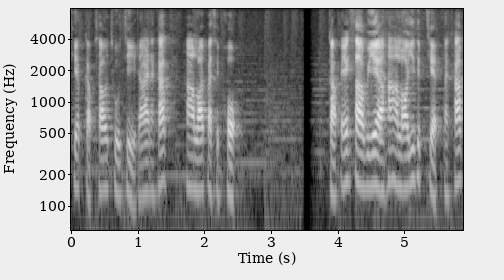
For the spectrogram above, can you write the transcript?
เทียบกับเช่าชูจิได้นะครับ 586 กับ x a v i e r 527 นะครับ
